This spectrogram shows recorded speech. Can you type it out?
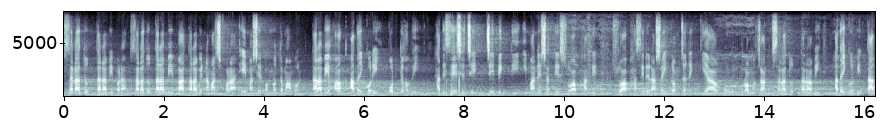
সালাতুত তারাবি পড়া। সালাতুত তারাবি বা তারাবির নামাজ পড়া এই মাসের অন্যতম আমল। তারাবি হক আদায় করে পড়তে হবে। হাদিসে এসেছে যে ব্যক্তি ইমানের সাথে সোয়াব হাতে, সোয়াব হাসিরের আশায় রমজানে কিয়ামু রমজান, সালাতুত তারাবি আদায় করবে। তার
